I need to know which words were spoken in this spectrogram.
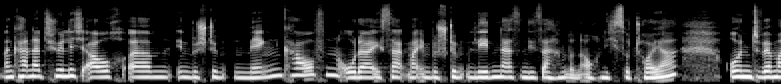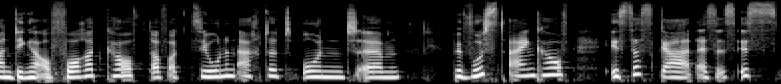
Man kann natürlich auch ähm, in bestimmten Mengen kaufen oder ich sag mal in bestimmten Läden, da sind die Sachen dann auch nicht so teuer. Und wenn man Dinge auf Vorrat kauft, auf Aktionen achtet und ähm, bewusst einkauft, ist das gar, also es ist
